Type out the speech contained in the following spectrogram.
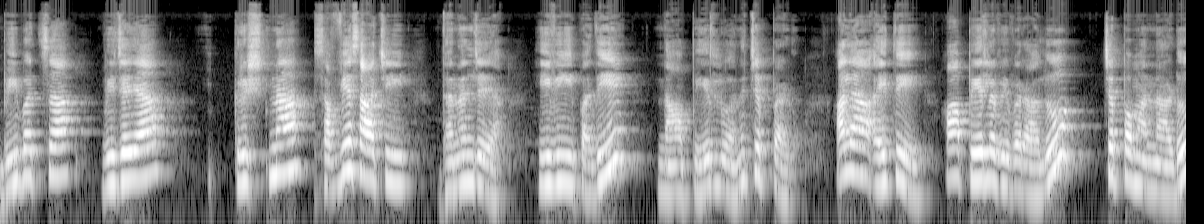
బీభత్స విజయ కృష్ణ సవ్యసాచి ధనంజయ. ఇవి పది నా పేర్లు అని చెప్పాడు. అలా అయితే ఆ పేర్ల వివరాలు చెప్పమన్నాడు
